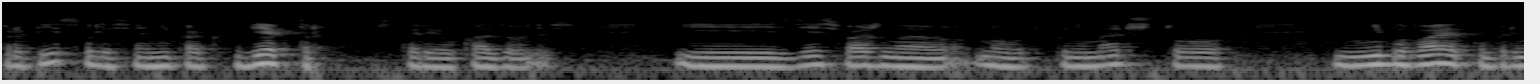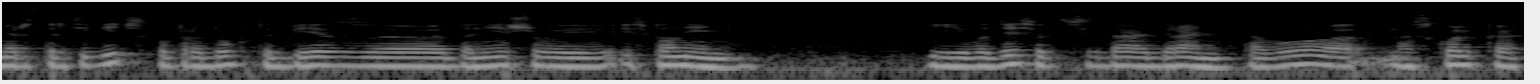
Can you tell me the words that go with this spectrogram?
прописывались, они как вектор скорее указывались. И здесь важно ну, вот, понимать, что не бывает, например, стратегического продукта без э, дальнейшего исполнения. И вот здесь вот всегда грань того, насколько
